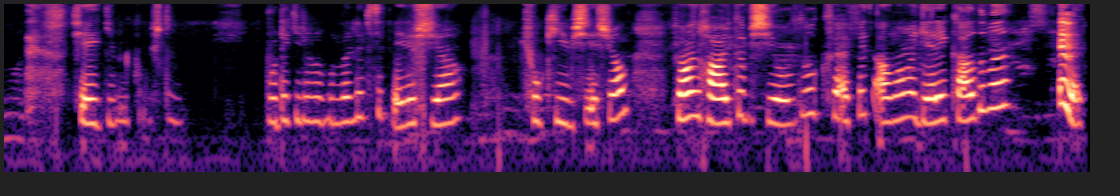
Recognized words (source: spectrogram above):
şey gibi konuştum. Buradaki bunların hepsi beleş ya. Çok iyi bir şey şu an. Şu an harika bir şey oldu. Kıyafet almama gerek kaldı mı? Evet.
